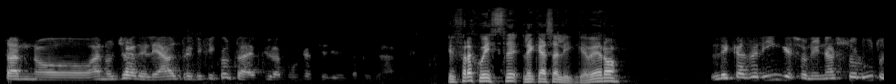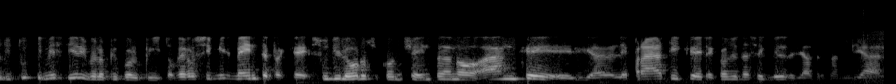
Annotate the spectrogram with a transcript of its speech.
stanno, hanno già delle altre difficoltà e più la burocrazia diventa pesante. E fra queste le casalinghe, vero? Le casalinghe sono in assoluto di tutti i mestieri quello più colpito, verosimilmente perché su di loro si concentrano anche le pratiche le cose da seguire degli altri familiari.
